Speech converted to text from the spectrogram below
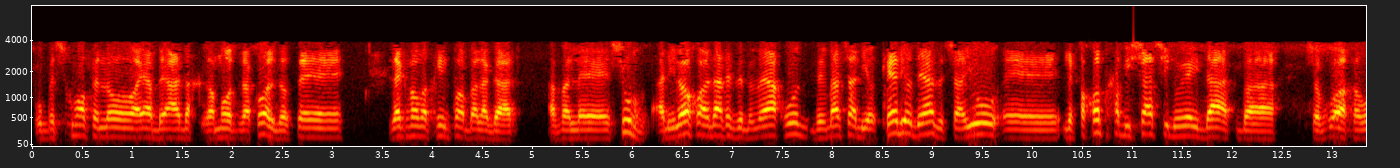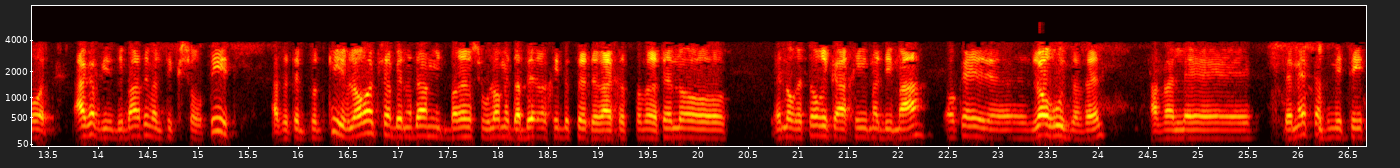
הוא בשום אופן לא היה בעד החרמות והכל, זה עושה... זה כבר מתחיל פה הבלגן. אבל uh, שוב, אני לא יכול לדעת את זה במאה אחוז, ומה שאני כן יודע זה שהיו uh, לפחות חמישה שינויי דעת בשבוע האחרון. אגב, דיברתם על תקשורתית, אז אתם צודקים, לא רק שהבן אדם מתברר שהוא לא מדבר הכי בסדר, רייכר, זאת אומרת, אין לו, אין לו רטוריקה הכי מדהימה, אוקיי? Uh, לא רוזוולט, אבל uh, באמת תדמיתית,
